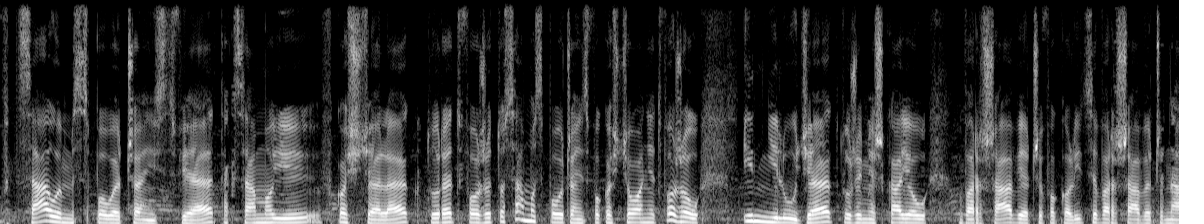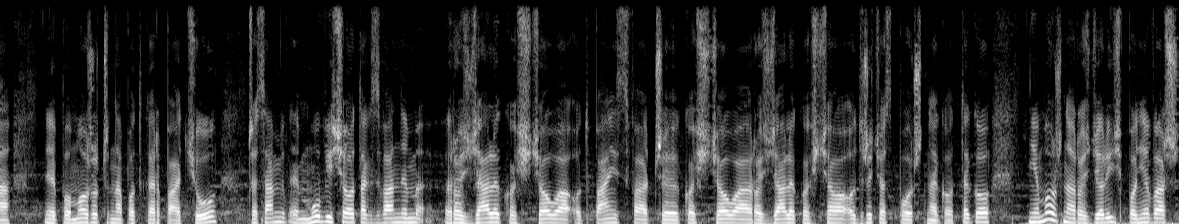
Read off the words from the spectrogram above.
w całym społeczeństwie, tak samo i w Kościele, które tworzy to samo społeczeństwo. Kościoła nie tworzą inni ludzie, którzy mieszkają w Warszawie, czy w okolicy Warszawy, czy na e, Pomorzu, czy na Podkarpaciu. Czasami e, mówi się o tak zwanym rozdziale Kościoła od państwa, czy Kościoła, rozdziale Kościoła od życia społecznego. Tego nie można rozdzielić, ponieważ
